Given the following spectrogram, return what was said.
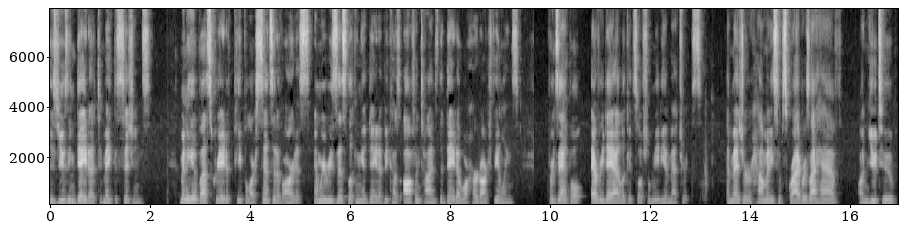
is using data to make decisions. Many of us creative people are sensitive artists, and we resist looking at data because oftentimes the data will hurt our feelings. For example, every day I look at social media metrics. I measure how many subscribers I have on YouTube,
